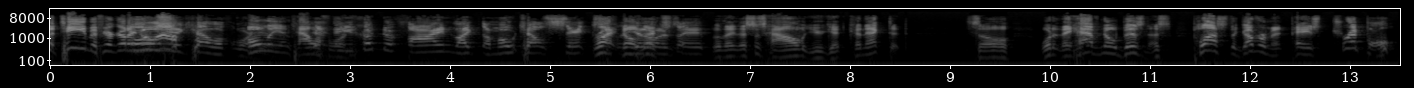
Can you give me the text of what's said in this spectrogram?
the team if you're going to go out. Only in California. Only in Yeah, California. you couldn't have find like the Motel Six. Right? No, you know what I'm saying. Well, they, this is how you get connected. So what? They have no business. Plus, the government pays triple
